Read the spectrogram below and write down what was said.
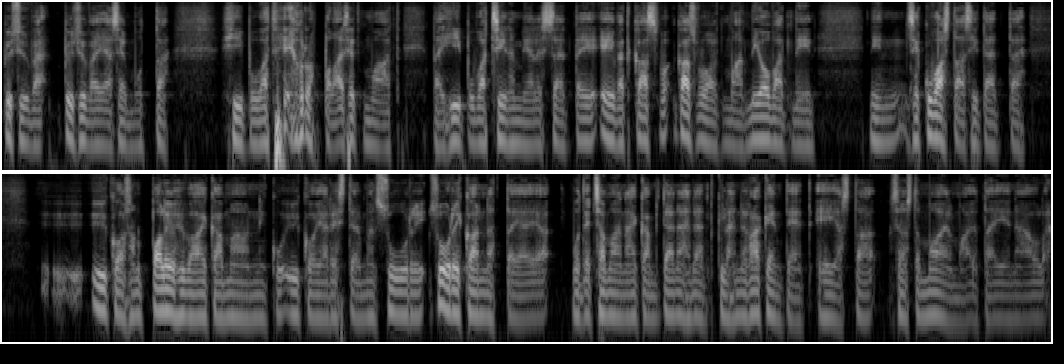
pysyvä, pysyvä jäsen, mutta hiipuvat eurooppalaiset maat, tai hiipuvat siinä mielessä, että eivät kasva, kasvavat maat, niin ovat, niin, niin se kuvastaa sitä, että YK on saanut paljon hyvää aikaa, mä oon niin YK-järjestelmän suuri, suuri kannattaja, ja, mutta et samaan aikaan pitää nähdä, että kyllähän ne rakenteet heijastaa sellaista maailmaa, jota ei enää ole.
